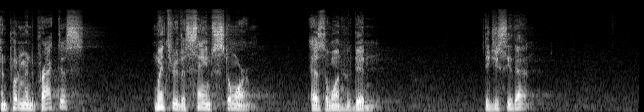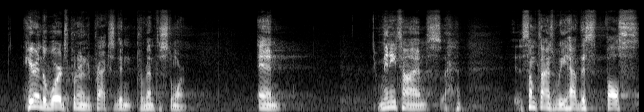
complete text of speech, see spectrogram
and put them into practice went through the same storm as the one who didn't. Did you see that? Hearing the words put into practice didn't prevent the storm. And many times, sometimes we have this false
